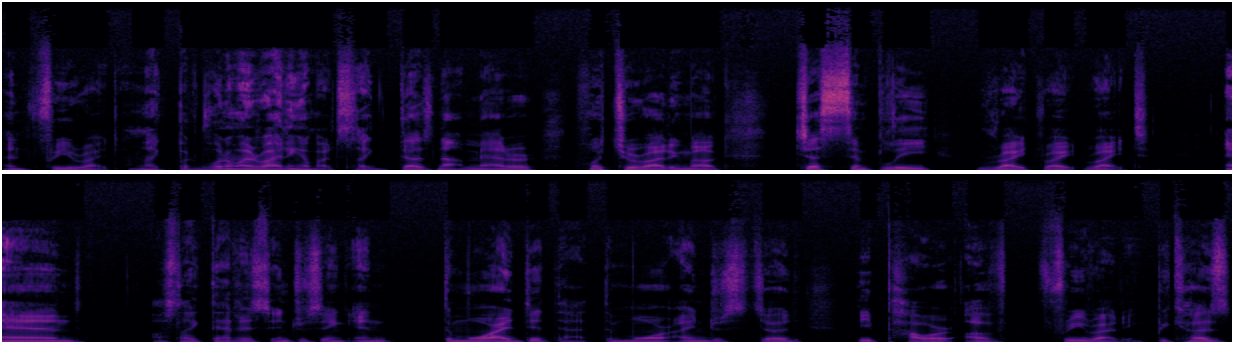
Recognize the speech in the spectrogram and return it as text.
and free write. I'm like, But what am I writing about? It's like, does not matter what you're writing about. Just simply write, write, write. And I was like, that is interesting. And the more I did that, the more I understood the power of free writing because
